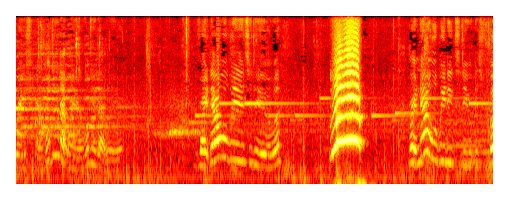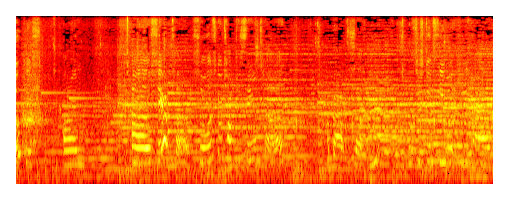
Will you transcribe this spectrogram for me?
race here. We'll do that later. We'll do that later. Right now, what we need to do. Right now, what we need to do is focus on uh, Santa. So let's go talk to Santa about something. Let's just go see what he has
